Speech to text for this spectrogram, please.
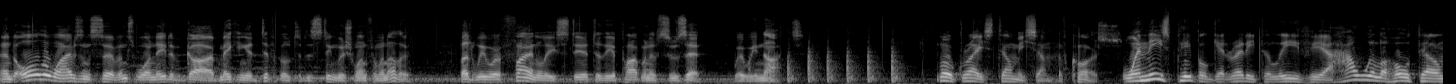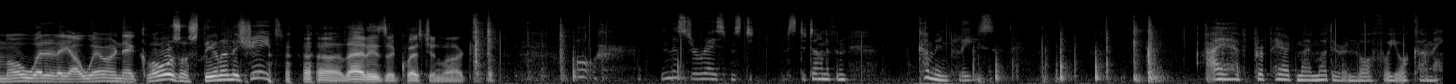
And all the wives and servants wore native garb, making it difficult to distinguish one from another. But we were finally steered to the apartment of Suzette, where we knocked. Look, Race, tell me something. Of course. When these people get ready to leave here, how will the hotel know whether they are wearing their clothes or stealing the sheets? that is a question mark. Oh, Mr. Rice, Mr. Mr. Donovan, come in, please. I have prepared my mother in law for your coming.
